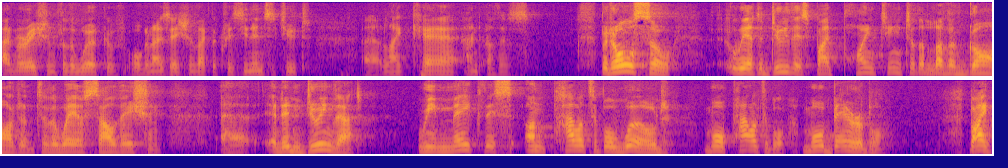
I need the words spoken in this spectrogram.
admiration for the work of organizations like the Christian Institute uh, like CARE and others. But also, we are to do this by pointing to the love of God and to the way of salvation. Uh, and in doing that, we make this unpalatable world more palatable, more bearable. By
